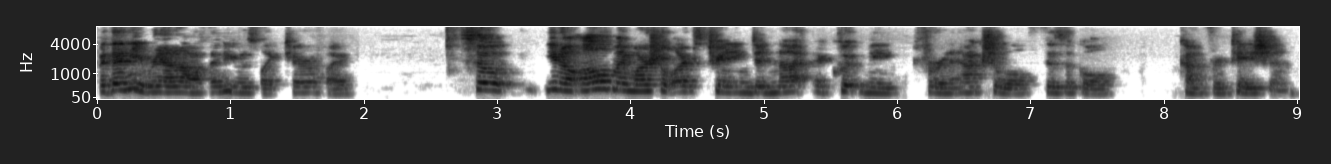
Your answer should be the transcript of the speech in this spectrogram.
But then he ran off and he was like terrified. So, you know, all of my martial arts training did not equip me for an actual physical confrontation.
